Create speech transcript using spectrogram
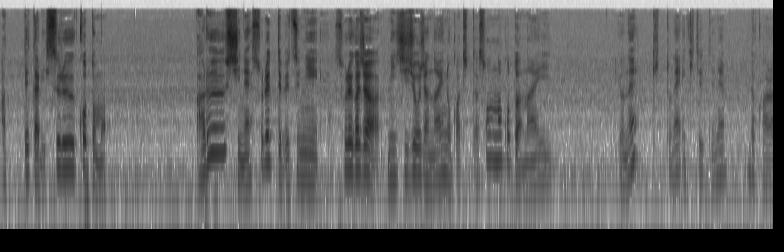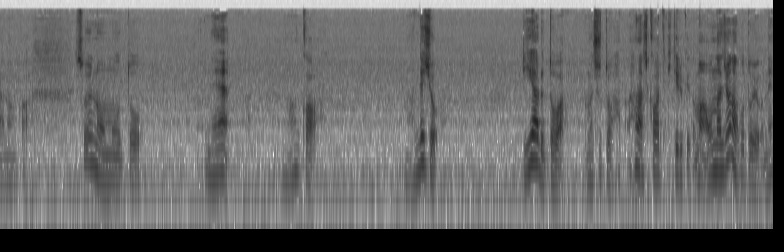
あってたりすることもあるしね。それって別にそれがじゃあ日常じゃないのかって言ったらそんなことはないよね。きっとね生きててね。だからなんかそういうのを思うとねなんかなんでしょう。リアルとは、まあ、ちょっと話変わってきてるけどまあ同じようなことよね。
